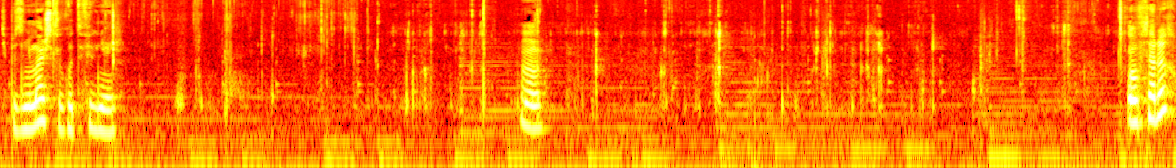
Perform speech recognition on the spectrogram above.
Типа занимаешься какой-то фигней. М. Во-вторых,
